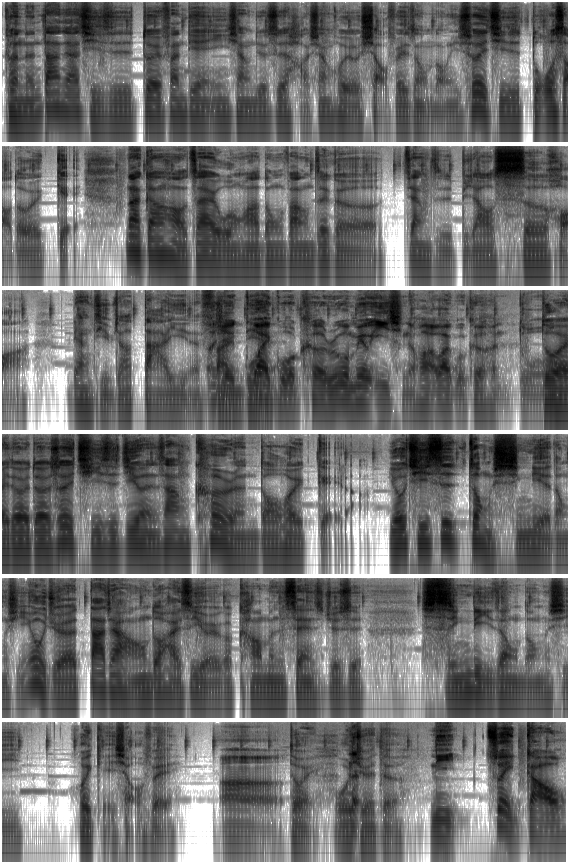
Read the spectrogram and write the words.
可能大家其实对饭店的印象就是好像会有小费这种东西，所以其实多少都会给。那刚好在文华东方这个这样子比较奢华、量体比较大一点的饭店，而且外国客如果没有疫情的话，外国客很多。对对对，所以其实基本上客人都会给啦，尤其是这种行李的东西，因为我觉得大家好像都还是有一个 common sense，就是行李这种东西会给小费啊。嗯、对，我觉得你最高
